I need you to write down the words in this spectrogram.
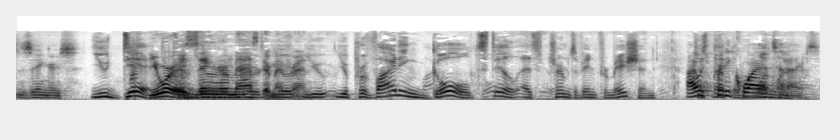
zingers. You did. You were a zinger you're- master, you're- my you're- friend. You, you're providing gold still as terms of information. I was pretty quiet one-liners.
